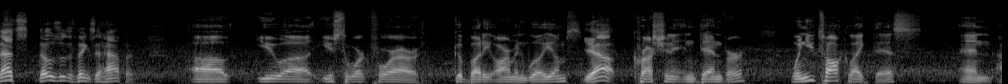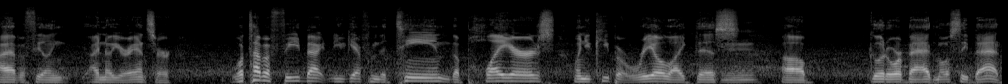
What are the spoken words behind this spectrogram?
that's those are the things that happen. Uh, you uh, used to work for our good buddy Armin Williams. Yeah. crushing it in Denver. When you talk like this, and I have a feeling I know your answer, what type of feedback do you get from the team, the players, when you keep it real like this? Uh, good or bad, mostly bad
